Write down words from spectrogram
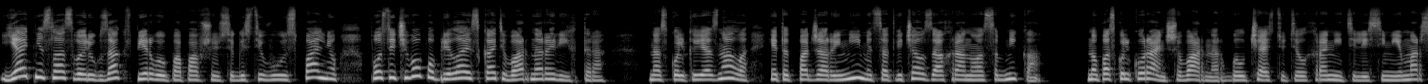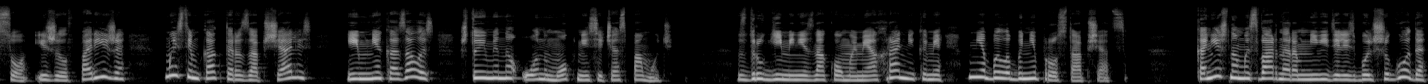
Я отнесла свой рюкзак в первую попавшуюся гостевую спальню, после чего побрела искать Варнера Рихтера, Насколько я знала, этот поджарый немец отвечал за охрану особняка. Но поскольку раньше Варнер был частью телохранителей семьи Марсо и жил в Париже, мы с ним как-то разобщались, и мне казалось, что именно он мог мне сейчас помочь. С другими незнакомыми охранниками мне было бы непросто общаться. Конечно, мы с Варнером не виделись больше года,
